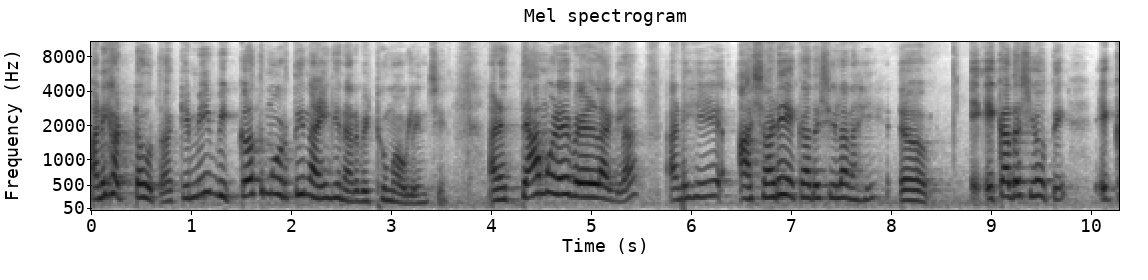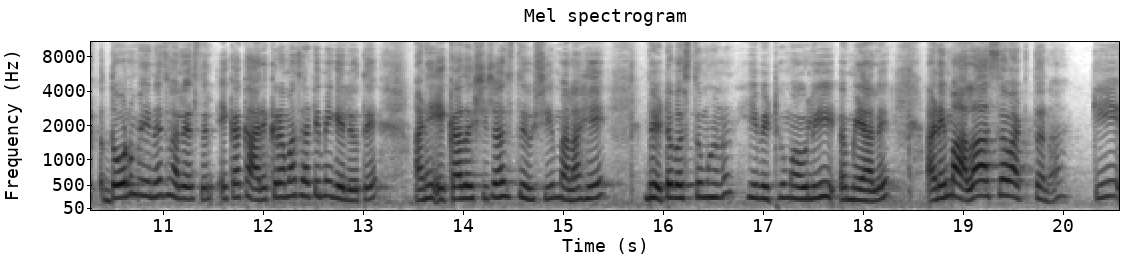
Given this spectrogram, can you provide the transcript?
आणि हट्ट होता की मी विकत मूर्ती नाही घेणार विठू माऊलींची. आणि त्यामुळे वेळ लागला आणि ही आषाढी एकादशीला नाही ए- एकादशी होती. एक दोन महिने झाले असतील. एका कार्यक्रमासाठी मी गेले होते आणि एकादशीच्याच दिवशी मला हे भेटवस्तू म्हणून ही विठू माऊली मिळाले. आणि मला असं वाटतं ना की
